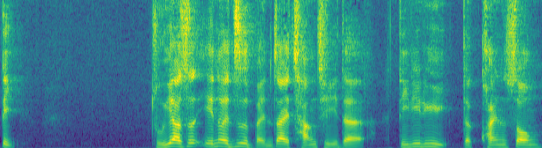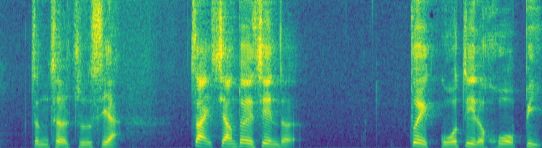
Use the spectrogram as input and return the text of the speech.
地。主要是因为日本在长期的低利率的宽松政策之下，在相对性的对国际的货币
